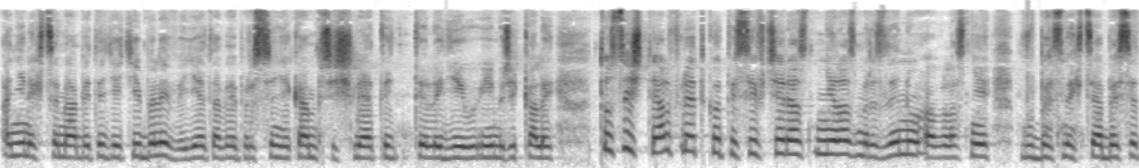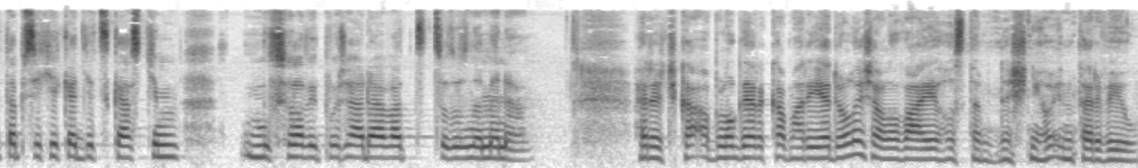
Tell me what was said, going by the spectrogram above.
ani nechceme, aby ty děti byly vidět, aby prostě někam přišli a ty, ty lidi jim říkali, to jsi ty, Alfredko, ty jsi včera měla zmrzlinu a vlastně vůbec nechce, aby se ta psychika dětská s tím musela vypořádávat, co to znamená. Herečka a blogerka Marie Doležalová je hostem dnešního interview.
